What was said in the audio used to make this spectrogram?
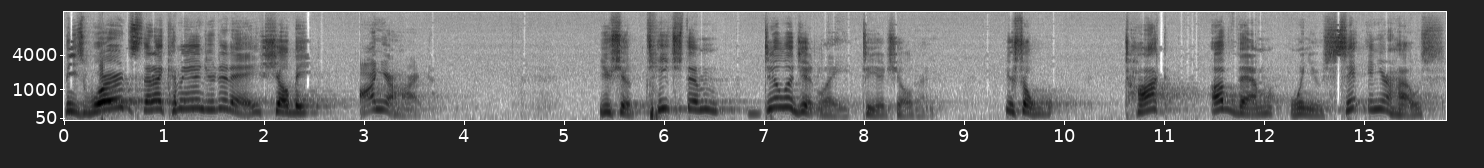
These words that I command you today shall be on your heart. You shall teach them diligently to your children. You shall talk of them when you sit in your house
